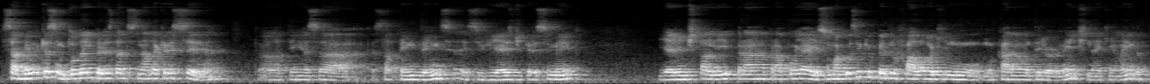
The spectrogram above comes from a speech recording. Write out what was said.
sabendo que assim toda a empresa está destinada a crescer, né? Então ela tem essa, essa tendência, esse viés de crescimento e a gente está ali para apoiar isso. Uma coisa que o Pedro falou aqui no, no canal anteriormente, né, quem lembra,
